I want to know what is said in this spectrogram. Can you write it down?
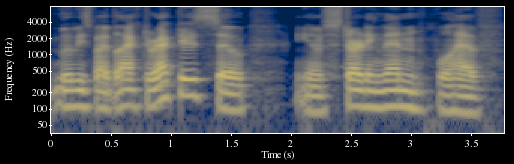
movies by black directors. So, you know, starting then, we'll have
